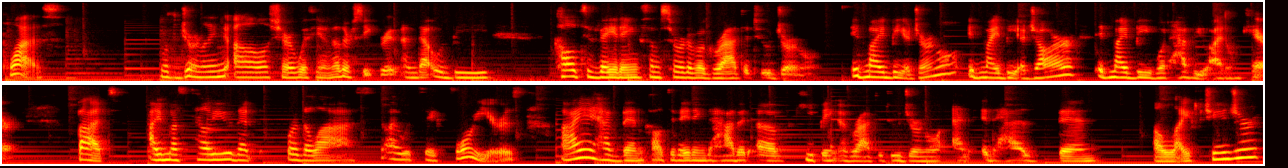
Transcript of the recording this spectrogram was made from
Plus with journaling i'll share with you another secret and that would be cultivating some sort of a gratitude journal. It might be a journal it might be a jar it might be what have you i don't care. But i must tell you that for the last i would say four years I have been cultivating the habit of keeping a gratitude journal, and it has been a life changer.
